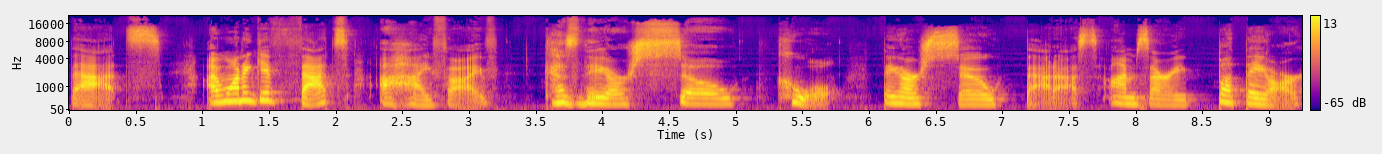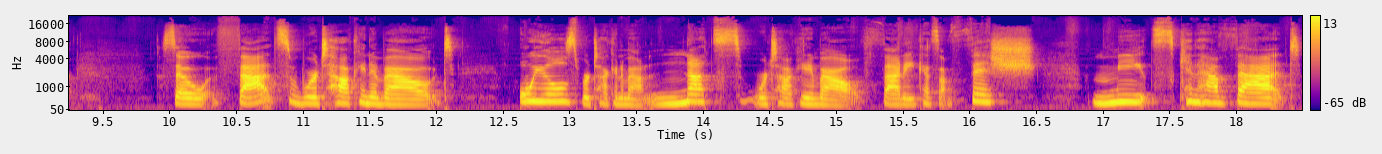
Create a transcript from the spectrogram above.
fats. I want to give fats a high five because they are so cool. They are so badass. I'm sorry, but they are. So, fats, we're talking about oils, we're talking about nuts, we're talking about fatty cuts of fish. Meats can have fat.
